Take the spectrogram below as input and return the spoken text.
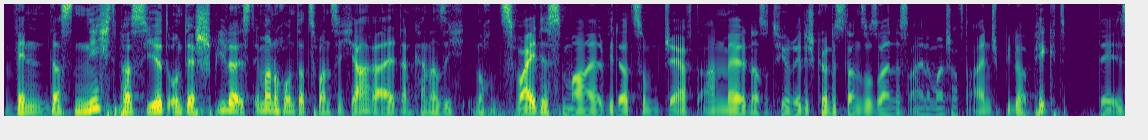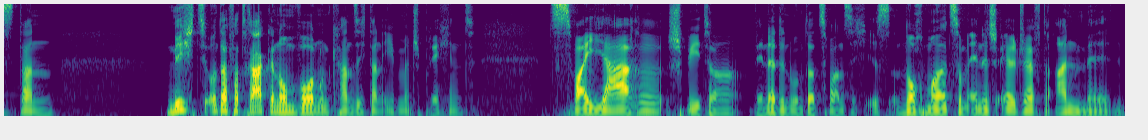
Wenn das nicht passiert und der Spieler ist immer noch unter 20 Jahre alt, dann kann er sich noch ein zweites Mal wieder zum Draft anmelden. Also theoretisch könnte es dann so sein, dass eine Mannschaft einen Spieler pickt, der ist dann nicht unter Vertrag genommen worden und kann sich dann eben entsprechend zwei Jahre später, wenn er denn unter 20 ist, nochmal zum NHL-Draft anmelden.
